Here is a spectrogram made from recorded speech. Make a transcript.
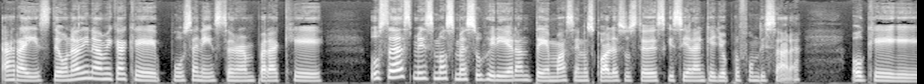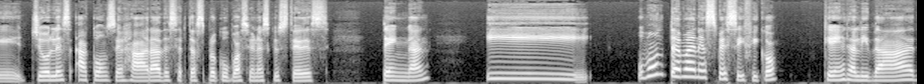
a raíz de una dinámica que puse en Instagram para que ustedes mismos me sugirieran temas en los cuales ustedes quisieran que yo profundizara o que yo les aconsejara de ciertas preocupaciones que ustedes tengan. Y hubo un tema en específico que en realidad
